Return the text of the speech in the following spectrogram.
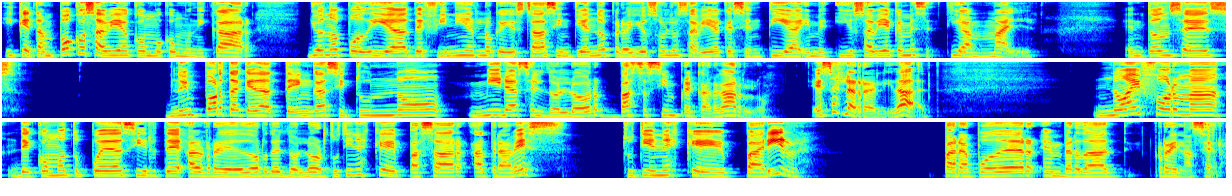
y que tampoco sabía cómo comunicar. Yo no podía definir lo que yo estaba sintiendo, pero yo solo sabía que sentía y, yo sabía que me sentía mal. Entonces, no importa qué edad tengas, si tú no miras el dolor, vas a siempre cargarlo. Esa es la realidad. No hay forma de cómo tú puedas irte alrededor del dolor. Tú tienes que pasar a través. Tú tienes que parir para poder en verdad renacer.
